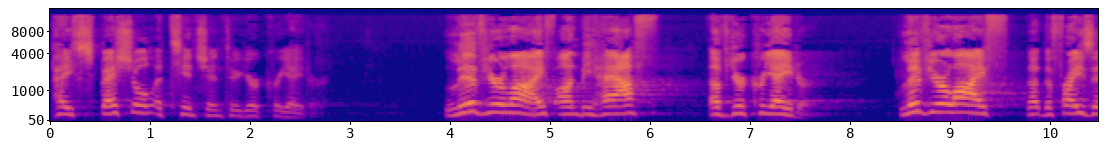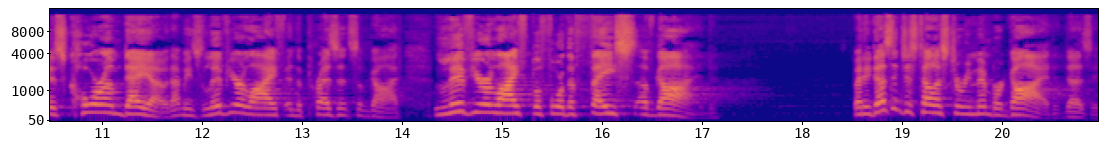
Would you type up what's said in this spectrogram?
Pay special attention to your Creator. Live your life on behalf of your Creator. Live your life the, the phrase is coram deo. That means live your life in the presence of God. Live your life before the face of God. But he doesn't just tell us to remember God, does he?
